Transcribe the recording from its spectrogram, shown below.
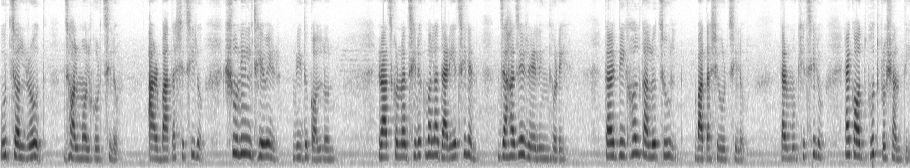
উজ্জ্বল রোদ ঝলমল করছিল। বাতাসে ছিল সুনীল ঢেউয়ের মৃদু কল্লোল। রাজকন্যা ঝিনুকমালা দাঁড়িয়েছিলেন জাহাজের রেলিং ধরে। তার দীঘল কালো চুল বাতাসে উড়ছিল। তার মুখে ছিল এক অদ্ভুত প্রশান্তি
